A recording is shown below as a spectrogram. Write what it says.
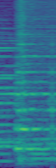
Bye.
